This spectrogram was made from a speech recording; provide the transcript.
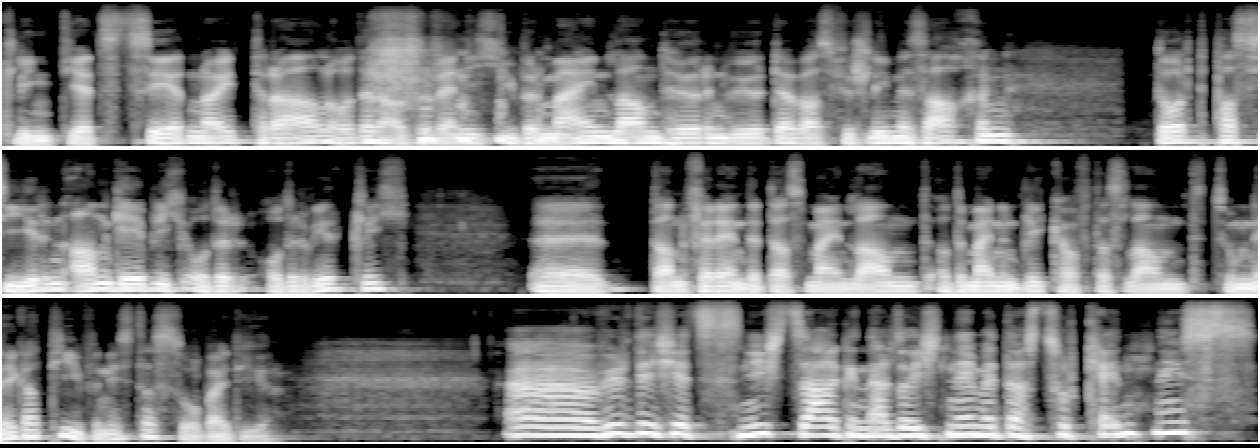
klingt jetzt sehr neutral, oder? Also wenn ich über mein Land hören würde, was für schlimme Sachen dort passieren, angeblich oder, oder wirklich, äh, dann verändert das mein Land oder meinen Blick auf das Land zum Negativen. Ist das so bei dir? Äh, würde ich jetzt nicht sagen. Also ich nehme das zur Kenntnis,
